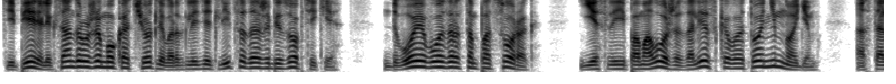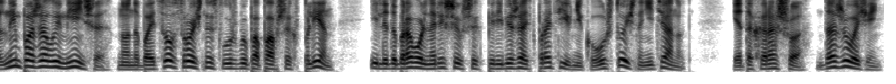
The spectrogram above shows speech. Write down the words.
Теперь Александр уже мог отчетливо разглядеть лица даже без оптики. Двое возрастом под 40. Если и помоложе Залесского, то немногим. Остальным, пожалуй, меньше, но на бойцов срочной службы, попавших в плен – или добровольно решивших перебежать к противнику уж точно не тянут. Это хорошо, даже очень.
